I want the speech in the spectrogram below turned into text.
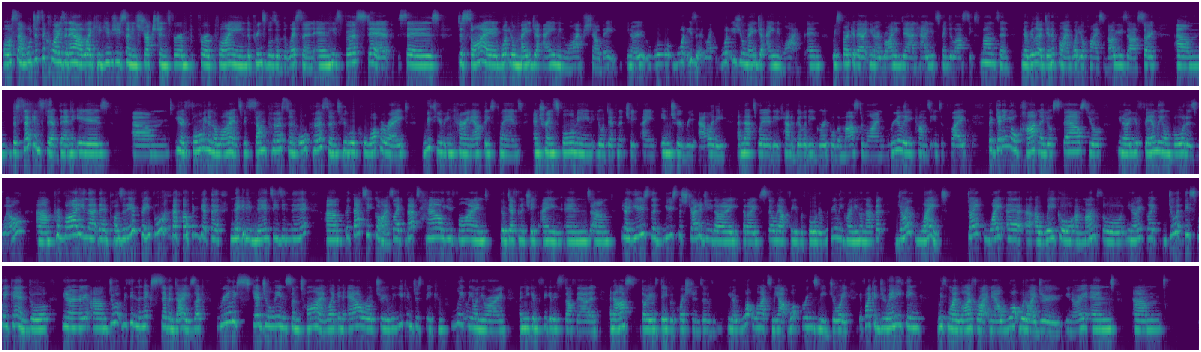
Awesome. Well, just to close it out, like he gives you some instructions for for applying the principles of the lesson, and his first step says decide what your major aim in life shall be. You know, what, what is it? Like, what is your major aim in life? And we spoke about, you know, writing down how you'd spend your last six months, and you know, really identifying what your highest values are. So, um, the second step then is um, you know, forming an alliance with some person or persons who will cooperate with you in carrying out these plans and transforming your definite chief aim into reality. And that's where the accountability group or the mastermind really comes into play. But getting your partner, your spouse, your you know your family on board as well um, providing that they're positive people. I wouldn't get the negative Nancy's in there. Um, but that's it, guys. Like that's how you find your definite chief aim, and um, you know, use the use the strategy that I that I spelled out for you before to really hone in on that. But don't wait. Don't wait a, a week or a month, or you know, like do it this weekend, or you know, um, do it within the next seven days. Like really schedule in some time, like an hour or two, where you can just be completely on your own and you can figure this stuff out and, and ask those deeper questions of, you know, what lights me up? What brings me joy? If I could do anything with my life right now, what would I do? You know, and um,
